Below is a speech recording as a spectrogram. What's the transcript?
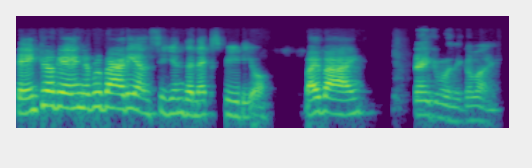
Thank you again, everybody, and see you in the next video. Bye-bye. Thank you, Monica. Bye.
